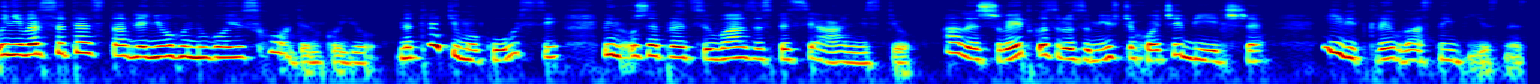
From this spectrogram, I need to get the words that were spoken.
Університет став для нього новою сходинкою. На третьому курсі він уже працював за спеціальністю, але швидко зрозумів, що хоче більше, і відкрив власний бізнес.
